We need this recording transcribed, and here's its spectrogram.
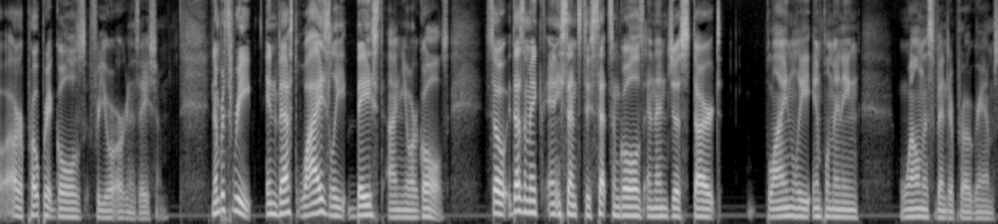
are appropriate goals for your organization. Number 3, invest wisely based on your goals. So it doesn't make any sense to set some goals and then just start blindly implementing wellness vendor programs.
